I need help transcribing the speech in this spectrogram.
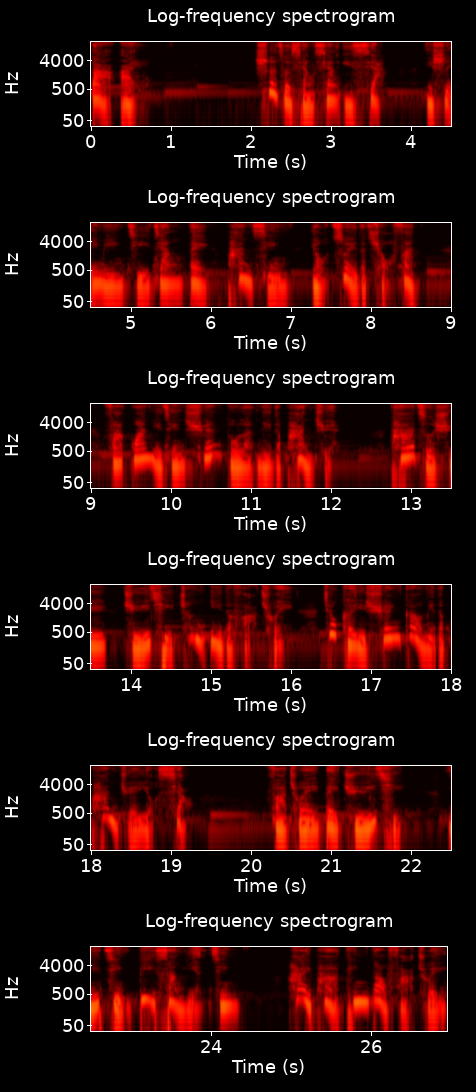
大爱。试着想象一下，你是一名即将被判刑有罪的囚犯，法官已经宣读了你的判决。他只需举起正义的法锤，就可以宣告你的判决有效。法锤被举起，你紧闭上眼睛，害怕听到法锤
